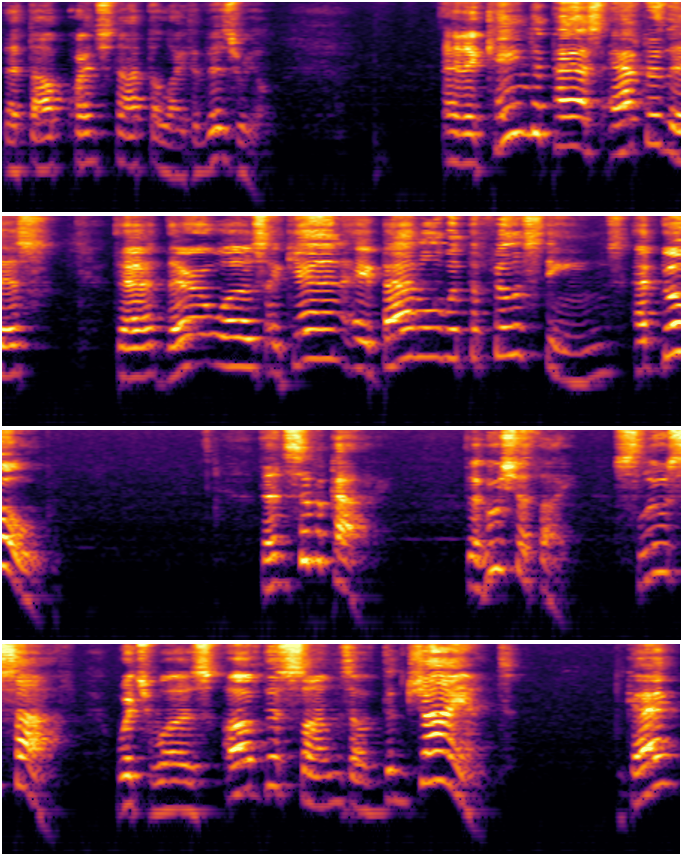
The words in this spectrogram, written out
that thou quench not the light of Israel. And it came to pass after this that there was again a battle with the Philistines at Gob. Then Sibbecai, the Hushathite, slew Saph, which was of the sons of the giant. Okay?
